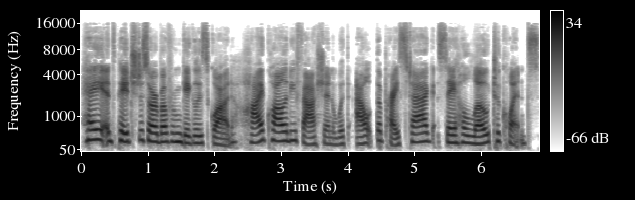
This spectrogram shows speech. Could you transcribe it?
Hey, it's Paige DeSorbo from Giggly Squad. High quality fashion without the price tag. Say hello to Quince.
